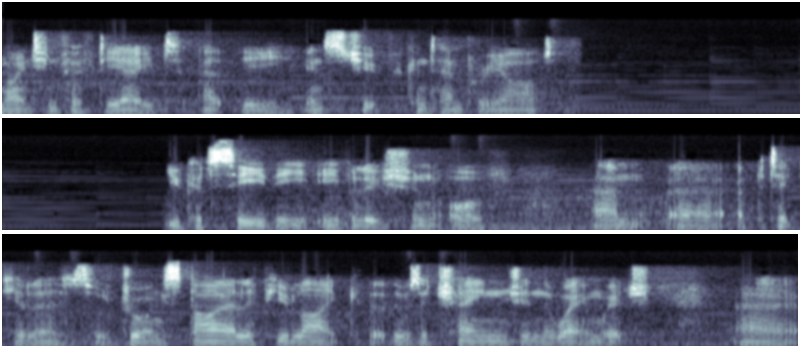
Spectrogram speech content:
1958 at the Institute for Contemporary Art you could see the evolution of um, uh, a particular sort of drawing style, if you like, that there was a change in the way in which uh,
